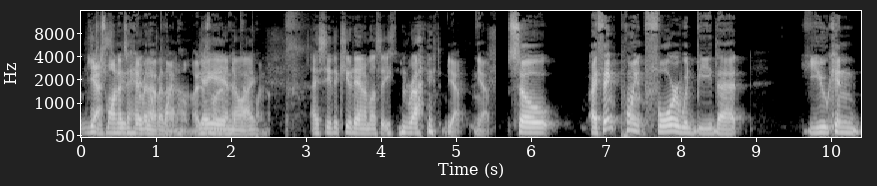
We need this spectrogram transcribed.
I Yes, just wanted to hammer that point that. home. I yeah, just yeah, yeah. No, I, point home. I see the cute animals that you can ride. Yeah, yeah. So I think point four would be that you can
